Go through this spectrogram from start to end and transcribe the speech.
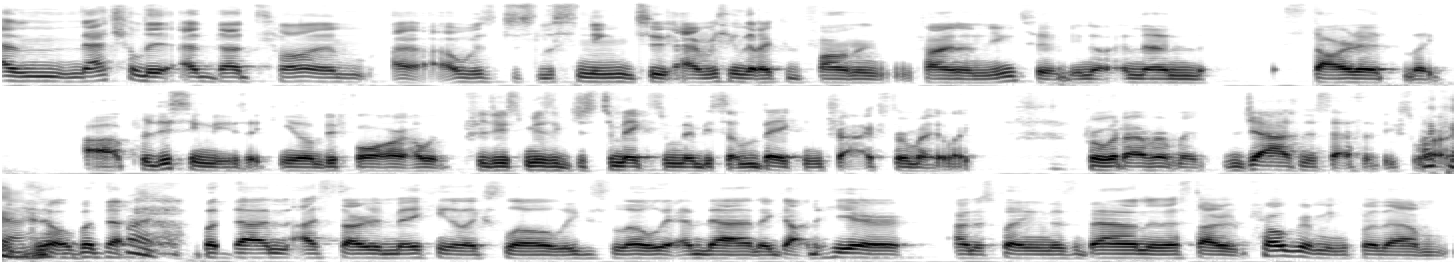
and naturally at that time, I, I was just listening to everything that I could find find on YouTube, you know, and then started like uh, producing music. You know, before I would produce music just to make some maybe some baking tracks for my like for whatever my jazz necessities were. Okay. You know, but then Right. but then I started making it like slowly, slowly, and then I got here. I was playing this band, and I started programming for them.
